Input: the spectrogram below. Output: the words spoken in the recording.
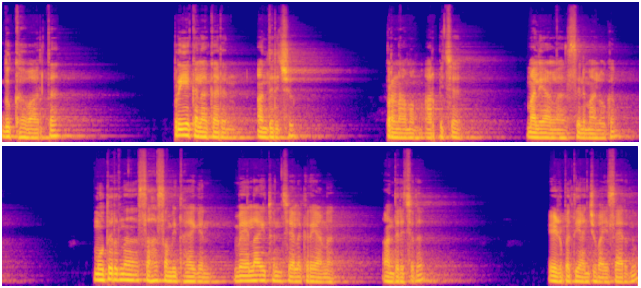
ദുഃഖവാർത്ത. പ്രിയ കലാകാരൻ അന്തരിച്ചു. പ്രണാമം അർപ്പിച്ച് മലയാള സിനിമാ ലോകം. മുതിർന്ന സഹസംവിധായകൻ വേലായുധൻ ചേലക്കരയാണ് അന്തരിച്ചത്. എഴുപത്തി അഞ്ച് വയസ്സായിരുന്നു.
